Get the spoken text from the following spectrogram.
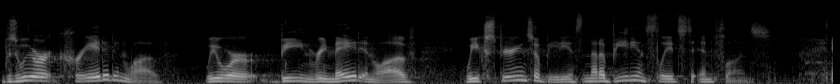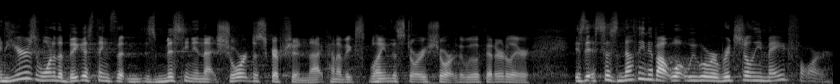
Because we were created in love, we were being remade in love, we experience obedience, and that obedience leads to influence. And here's one of the biggest things that is missing in that short description, that kind of explained the story short that we looked at earlier, is it says nothing about what we were originally made for.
